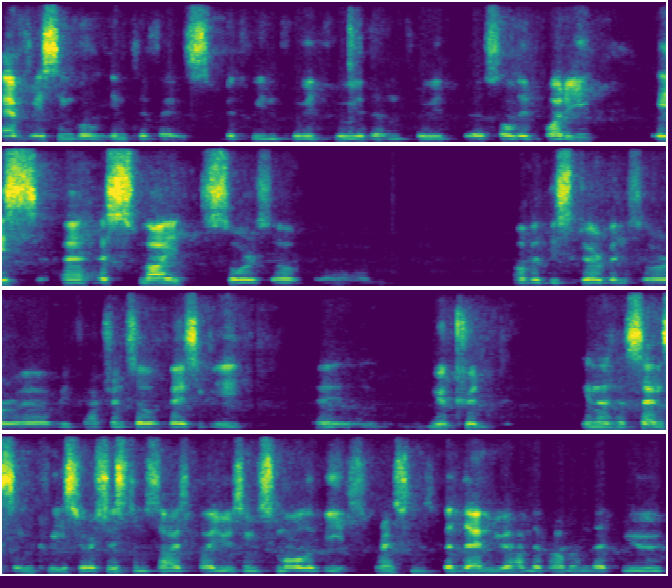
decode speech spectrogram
every single interface between fluid fluid and fluid uh, solid body is a slight source of um, of a disturbance or a refraction. So basically, uh, you could, in a sense, increase your system size by using smaller beads, for instance, but then you have the problem that you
